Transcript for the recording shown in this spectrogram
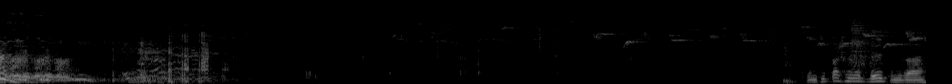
Das ist ein super schönes Bild, wenn du da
